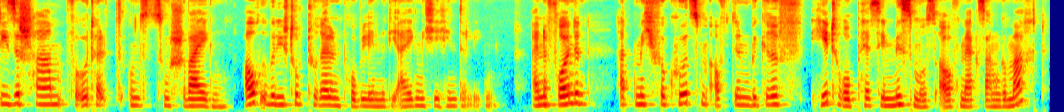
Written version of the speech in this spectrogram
diese Scham verurteilt uns zum Schweigen, auch über die strukturellen Probleme, die eigentlich hier hinterliegen. Eine Freundin hat mich vor kurzem auf den Begriff Heteropessimismus aufmerksam gemacht.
